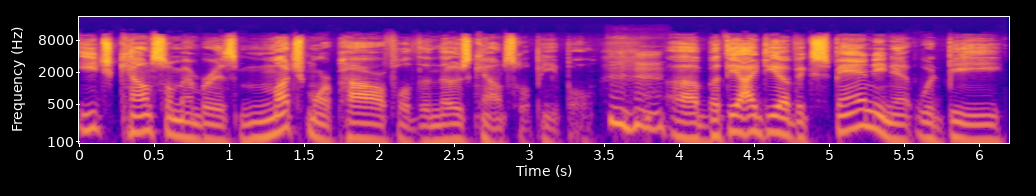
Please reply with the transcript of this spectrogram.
each council member is much more powerful than those council people. Mm-hmm. Uh, but the idea of expanding it would be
